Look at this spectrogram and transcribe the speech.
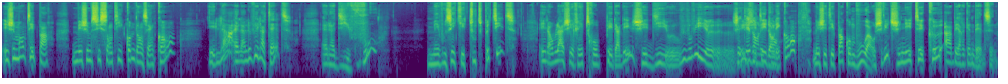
et je mentais pas, mais je me suis sentie comme dans un camp. Et là, elle a levé la tête. Elle a dit, vous, mais vous étiez toute petite. Et alors là, j'ai rétro-pédalé. J'ai dit euh, oui, oui, oui. euh, J'étais oui, dans les dans camps. les camps, mais j'étais pas comme vous à Auschwitz. Je n'étais que à Bergen-Belsen.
